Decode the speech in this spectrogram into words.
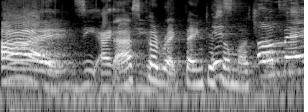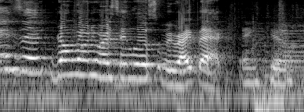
I Z I G. That's correct. Thank you so much. Amazing. Don't go anywhere. St. Louis We'll be right back. Thank you.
